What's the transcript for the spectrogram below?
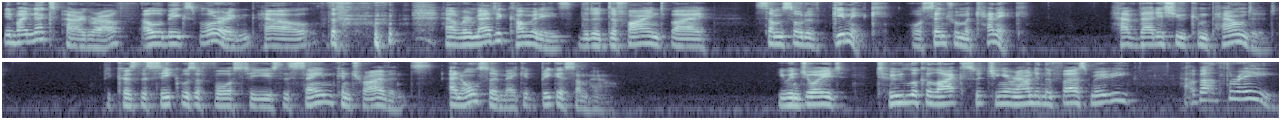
In my next paragraph, I will be exploring how the how romantic comedies that are defined by some sort of gimmick or central mechanic have that issue compounded because the sequels are forced to use the same contrivance and also make it bigger somehow. You enjoyed two lookalikes switching around in the first movie? How about three?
